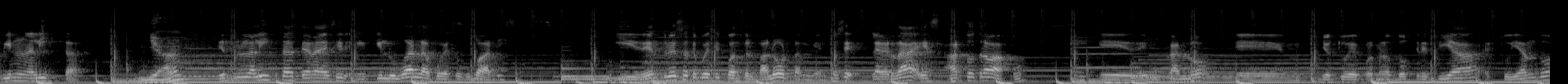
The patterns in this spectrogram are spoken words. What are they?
viene una lista. Ya. Dentro de la lista te van a decir en qué lugar la puedes ocupar. Y dentro de eso te puede decir cuánto el valor también. Entonces, la verdad es harto trabajo eh, de buscarlo. Eh, yo estuve por lo menos dos, tres días estudiando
